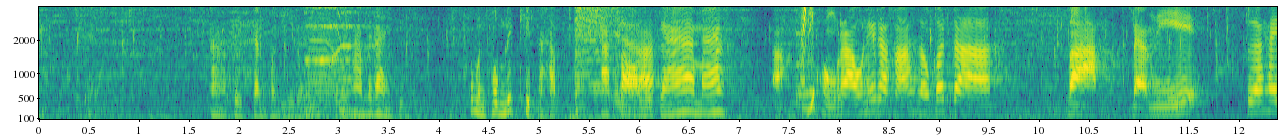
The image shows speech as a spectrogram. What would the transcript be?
อะโอเค อ่า ติดกันพอดีเลยห้ามไม่ได้จริงๆก็เหมือนพรหมลิขิตนะครับ อะต่อเลยจ้า มาอะกุ้งของเราเนี่ยนะคะ เราก็จะบากแบบนี้ เพื่อให้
